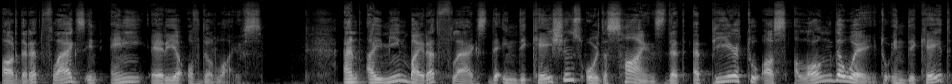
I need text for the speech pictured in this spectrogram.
are the red flags in any area of their lives. And I mean by red flags the indications or the signs that appear to us along the way to indicate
